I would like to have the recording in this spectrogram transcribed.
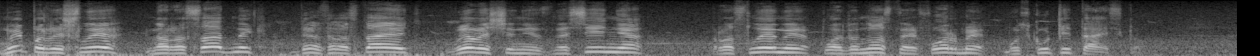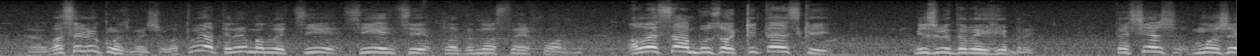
Ми перейшли на розсадник, де зростають вирощені з насіння рослини плодоносної форми буску китайського. Е, Василю Кузьмичу, от ви отримали ці сіянці плодоносної форми. Але сам бузок китайський міжвидовий гібрид. Та ще ж, може,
